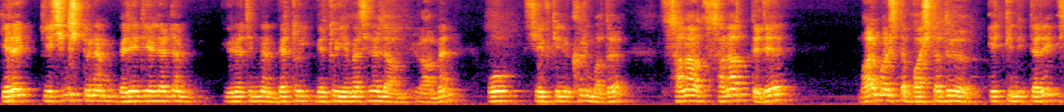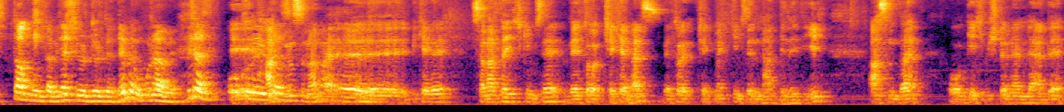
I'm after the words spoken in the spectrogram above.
Gerek geçmiş dönem belediyelerden yönetimden veto, veto yemesine rağmen o şevkini kırmadı. Sanat, sanat dedi. Marmaris'te başladığı etkinlikleri İstanbul'da bile sürdürdü. Değil mi Umur abi? Biraz o Ee, konuyu biraz... haklısın ama e, bir kere sanatta hiç kimse veto çekemez. Veto çekmek kimsenin haddine değil. Aslında o geçmiş dönemlerde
